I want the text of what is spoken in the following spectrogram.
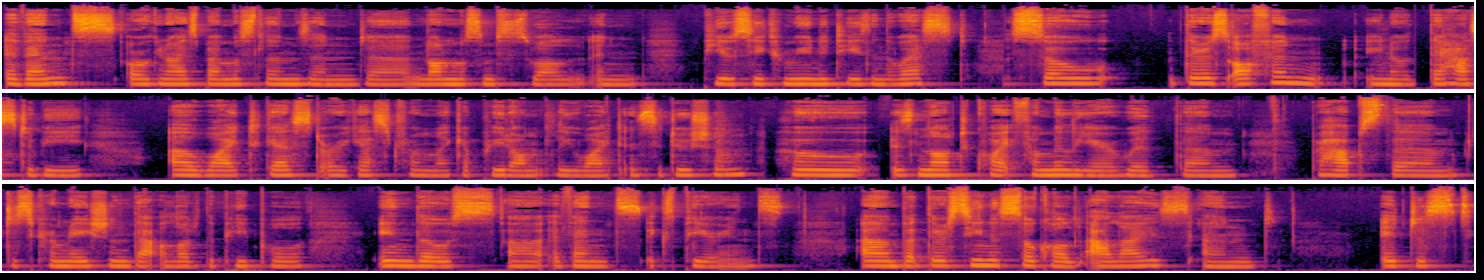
events organized by Muslims and uh, non-Muslims as well in POC communities in the West. So there's often, you know, there has to be a white guest or a guest from like a predominantly white institution who is not quite familiar with um, perhaps the discrimination that a lot of the people in those uh, events experience um, but they're seen as so called allies, and it just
